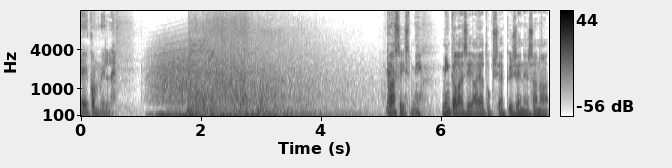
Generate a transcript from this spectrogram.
heikommille. Rasismi. Minkälaisia ajatuksia kyseinen sana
